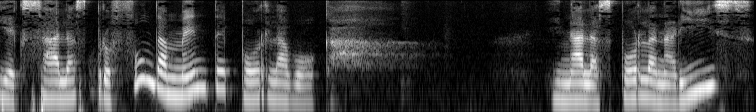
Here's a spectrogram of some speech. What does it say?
y exhalas profundamente por la boca. Inhalas por la nariz,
